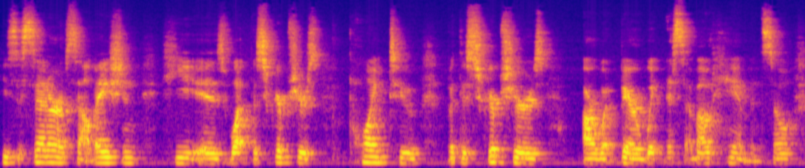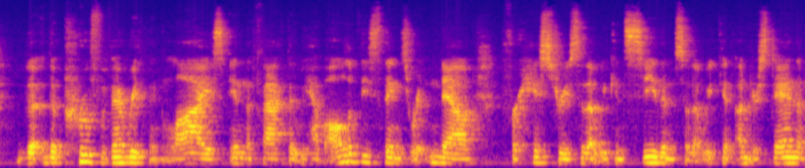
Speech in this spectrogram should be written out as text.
He's the center of salvation. He is what the scriptures point to, but the scriptures are what bear witness about him. And so the, the proof of everything lies in the fact that we have all of these things written down for history so that we can see them, so that we can understand them.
